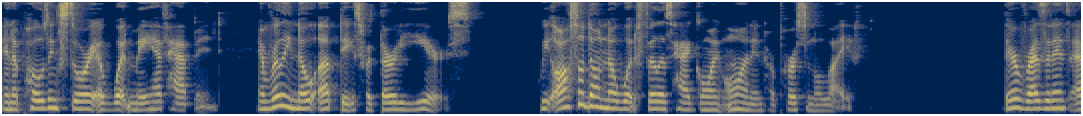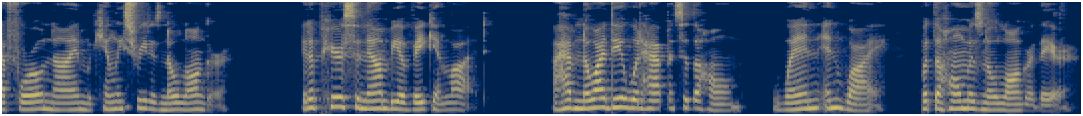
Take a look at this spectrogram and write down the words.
an opposing story of what may have happened, and really no updates for 30 years. We also don't know what Phyllis had going on in her personal life. Their residence at 409 McKinley Street is no longer. It appears to now be a vacant lot. I have no idea what happened to the home, when and why, but the home is no longer there.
